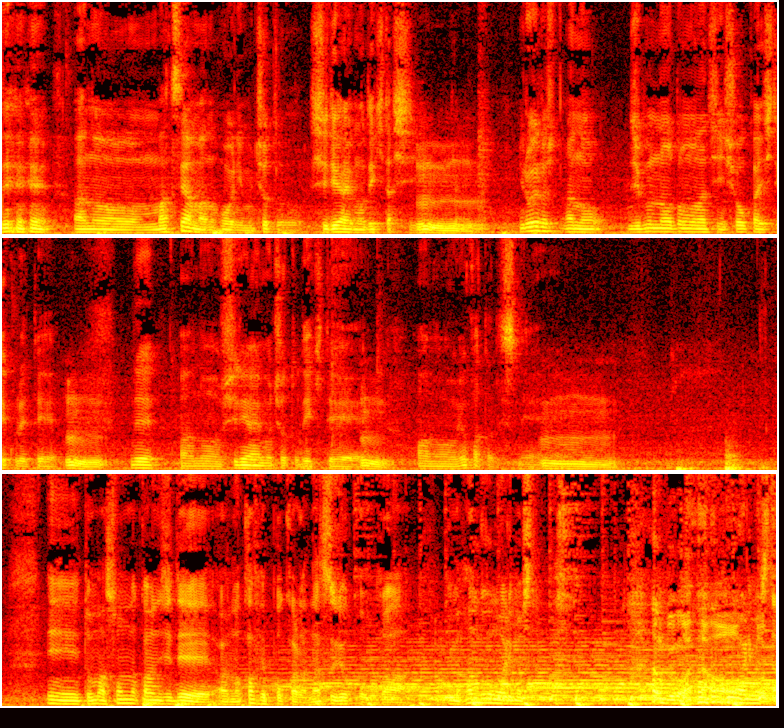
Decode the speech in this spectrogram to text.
で あの松山の方にもちょっと知り合いもできたし、うんいろいろあの自分のお友達に紹介してくれてうんであの知り合いもちょっとできて、うん。あの良かったですね、うんえーとまあそんな感じであのカフェポカラ夏旅行が今半分終わりました。半分は半分終わりました。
